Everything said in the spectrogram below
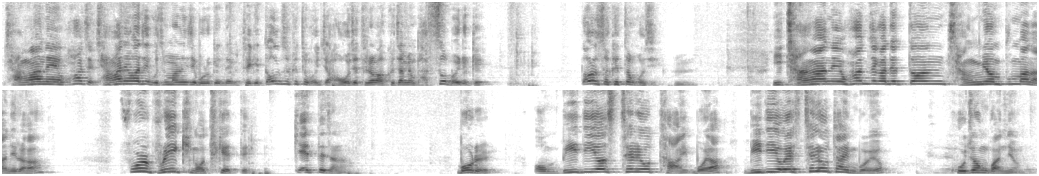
장안의 화제, 장안의 화제 무슨 말인지 모르겠는데 되게 떠들썩했던 거 있지. 아, 어제 드라마 그 장면 봤어? 뭐 이렇게 떠들썩했던 거지. 음. 이 장안의 화제가 됐던 장면뿐만 아니라 for breaking 어떻게 했대? 깼대잖아. 뭐를? 어, 미디어 스테레오타입 뭐야? 미디어의 스테레오타입 뭐예요? 고정관념.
